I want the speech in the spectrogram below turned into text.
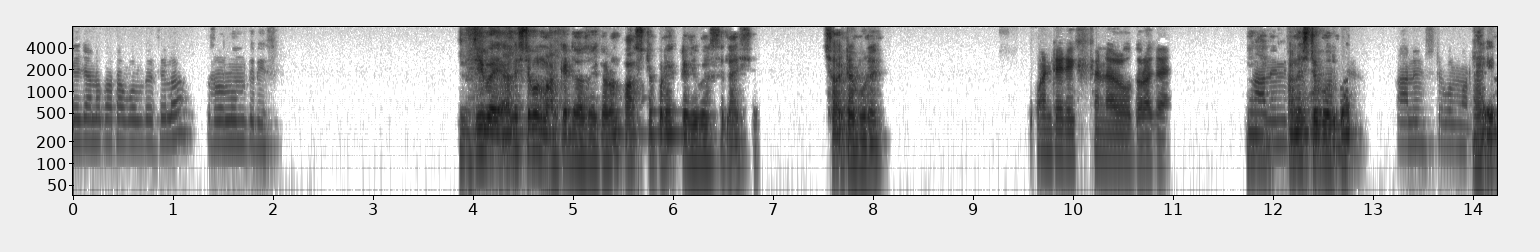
কে যেন কথা বলতেছিল? রোল উনত্রিশ জি ভাই আনস্টেবল মার্কেট দেওয়া যায় কারণ পাঁচটা করে একটা রিভার্সাল আসে ছয়টা করে। ওয়ান ডাইরেকশন আরও ধরা যায়। আনইনস্টেবল আনস্টেবল মার্কেট আনইনস্টেবল হ্যাঁ মার্কেট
